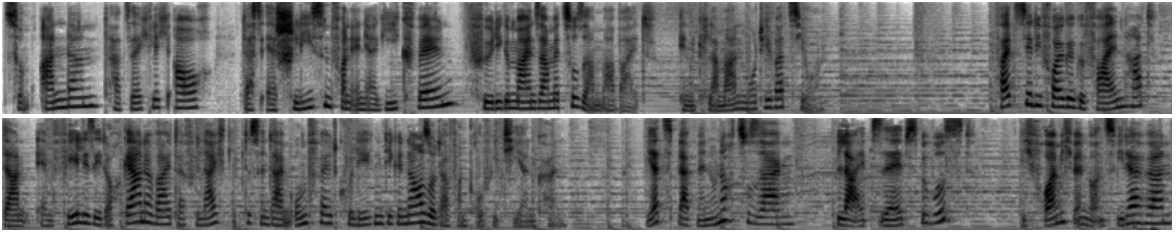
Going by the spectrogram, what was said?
zum anderen tatsächlich auch das Erschließen von Energiequellen für die gemeinsame Zusammenarbeit, in Klammern Motivation. Falls dir die Folge gefallen hat, dann empfehle sie doch gerne weiter. Vielleicht gibt es in deinem Umfeld Kollegen, die genauso davon profitieren können. Jetzt bleibt mir nur noch zu sagen, Bleib selbstbewusst. Ich freue mich, wenn wir uns wieder hören.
